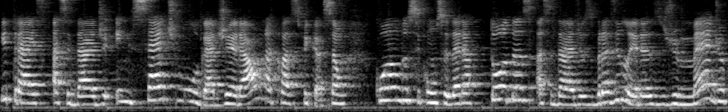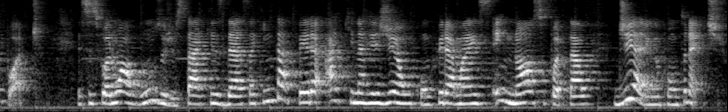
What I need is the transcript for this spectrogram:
e traz a cidade em sétimo lugar geral na classificação quando se considera todas as cidades brasileiras de médio porte. Esses foram alguns dos destaques desta quinta-feira aqui na região. Confira mais em nosso portal diarinho.net.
